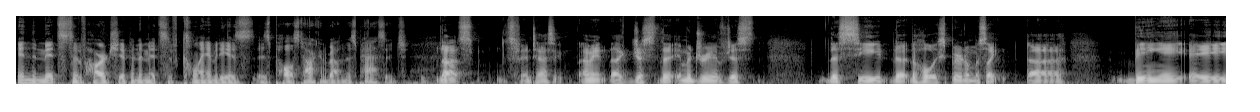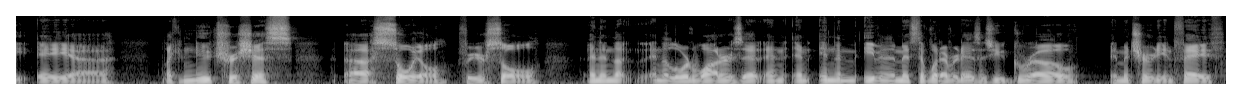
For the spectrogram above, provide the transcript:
in the midst of hardship, in the midst of calamity, as as Paul's talking about in this passage. No, it's it's fantastic. I mean, like just the imagery of just the seed, the, the Holy Spirit, almost like uh, being a a a uh, like nutritious uh, soil for your soul, and then the and the Lord waters it, and and in the even in the midst of whatever it is, as you grow in maturity and faith,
